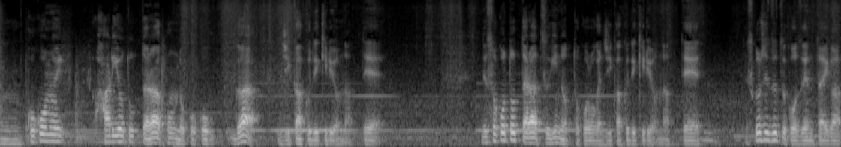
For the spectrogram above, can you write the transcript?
うんここの張りを取ったら今度ここが自覚できるようになってでそこ取ったら次のところが自覚できるようになって少しずつこう全体が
